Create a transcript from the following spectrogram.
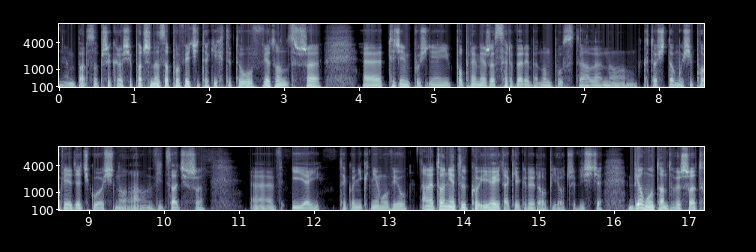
bardzo przykro się patrzy na zapowiedzi takich tytułów, wiedząc, że e, tydzień później po premierze serwery będą puste, ale no, ktoś to musi powiedzieć głośno, a widać, że w EA tego nikt nie mówił. Ale to nie tylko EA takie gry robi, oczywiście. Biomutant wyszedł,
